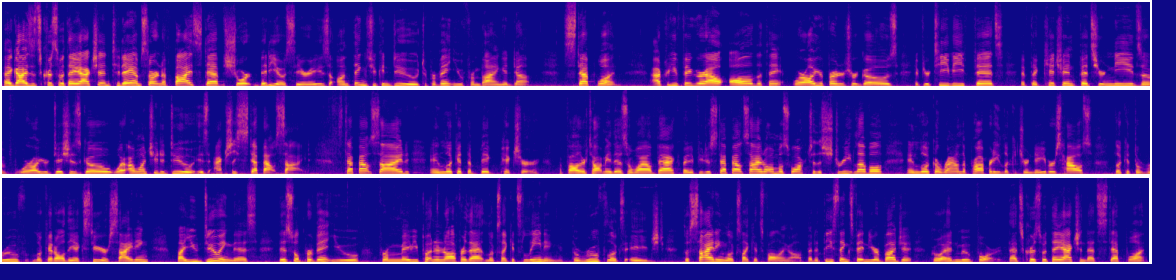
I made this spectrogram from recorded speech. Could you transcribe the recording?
Hey guys, it's Chris with A Action. Today I'm starting a five-step short video series on things you can do to prevent you from buying a dump. Step one, after you figure out all the thing where all your furniture goes, if your TV fits, if the kitchen fits your needs of where all your dishes go, what I want you to do is actually step outside step outside and look at the big picture. My father taught me this a while back, but if you just step outside, almost walk to the street level and look around the property, look at your neighbor's house, look at the roof, look at all the exterior siding. By you doing this, this will prevent you from maybe putting an offer that looks like it's leaning, the roof looks aged, the siding looks like it's falling off. But if these things fit into your budget, go ahead and move forward. That's Chris with A Action. That's step one.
